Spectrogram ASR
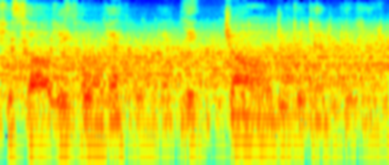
که سایه بود یک جای دیگر بگیر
